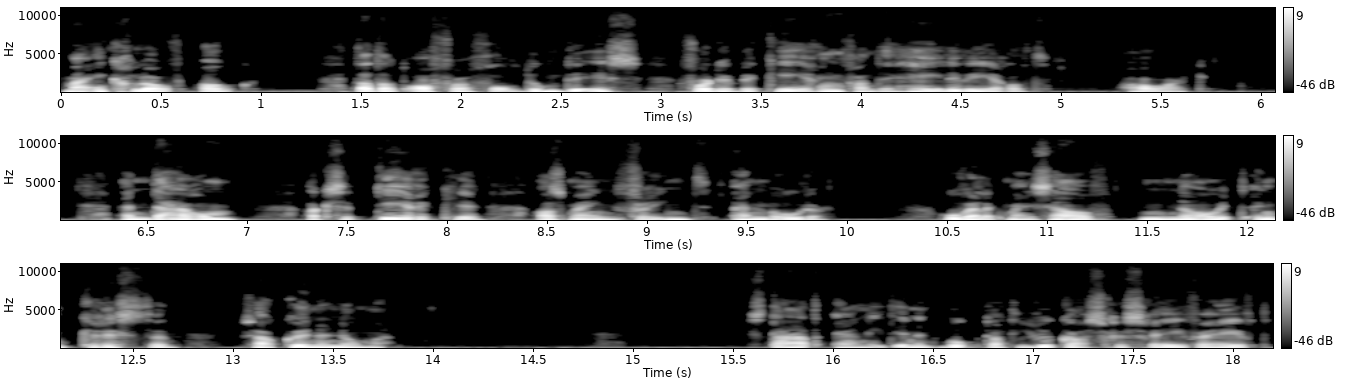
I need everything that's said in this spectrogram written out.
Maar ik geloof ook dat dat offer voldoende is voor de bekering van de hele wereld, Howard. En daarom accepteer ik je als mijn vriend en broeder, hoewel ik mijzelf nooit een christen zou kunnen noemen. Staat er niet in het boek dat Lucas geschreven heeft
